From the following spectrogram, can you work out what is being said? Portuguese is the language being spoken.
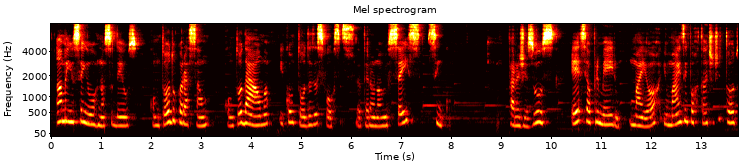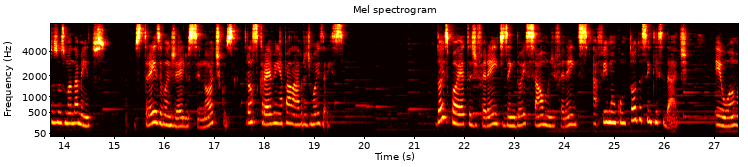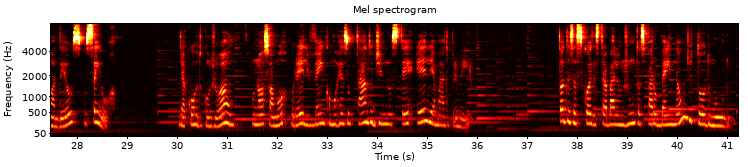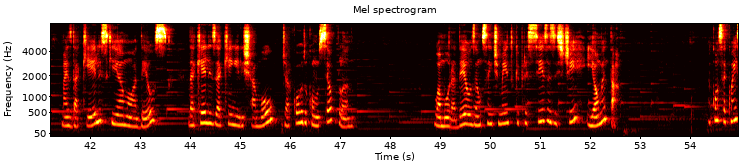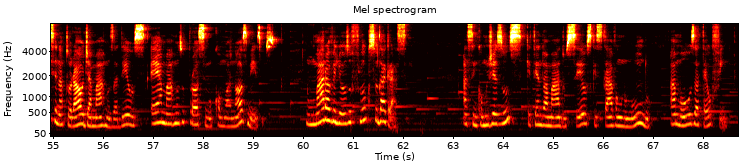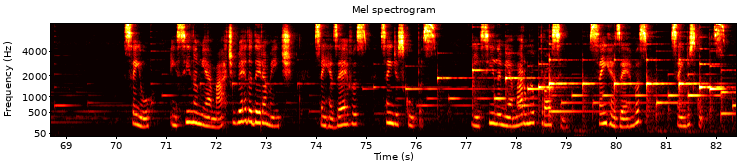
Amem o Senhor, nosso Deus, com todo o coração, com toda a alma e com todas as forças. Deuteronômio 6, 5. Para Jesus, esse é o primeiro, o maior e o mais importante de todos os mandamentos. Os três evangelhos sinóticos transcrevem a palavra de Moisés. Dois poetas diferentes em dois salmos diferentes afirmam com toda simplicidade: Eu amo a Deus, o Senhor. De acordo com João, o nosso amor por Ele vem como resultado de nos ter Ele amado primeiro. Todas as coisas trabalham juntas para o bem não de todo mundo, mas daqueles que amam a Deus, daqueles a quem Ele chamou de acordo com o seu plano. O amor a Deus é um sentimento que precisa existir e aumentar. A consequência natural de amarmos a Deus é amarmos o próximo como a nós mesmos, num maravilhoso fluxo da graça. Assim como Jesus, que tendo amado os seus que estavam no mundo, amou-os até o fim. Senhor, ensina-me a amar-te verdadeiramente, sem reservas, sem desculpas. E ensina-me a amar o meu próximo, sem reservas, sem desculpas.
